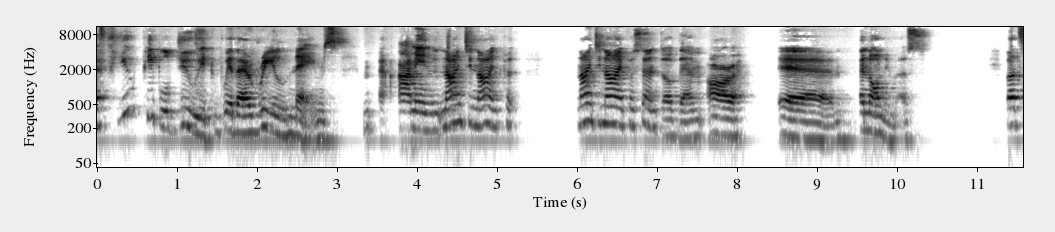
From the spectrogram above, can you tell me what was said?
A few people do it with their real names. I mean, 99 percent of them are uh, anonymous. But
